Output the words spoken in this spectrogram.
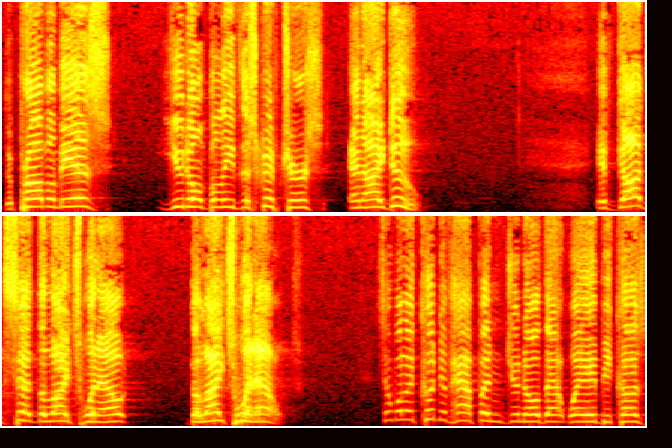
The problem is, you don't believe the scriptures, and I do. If God said the lights went out, the lights went out. So, well, it couldn't have happened, you know, that way because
